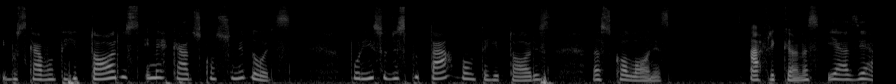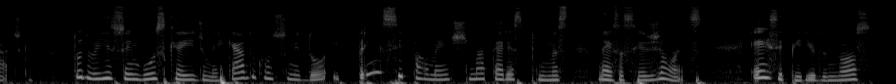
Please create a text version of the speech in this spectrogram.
e buscavam territórios e mercados consumidores. Por isso, disputavam territórios nas colônias africanas e asiáticas. Tudo isso em busca aí de um mercado consumidor e principalmente de matérias-primas nessas regiões. Esse período nós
